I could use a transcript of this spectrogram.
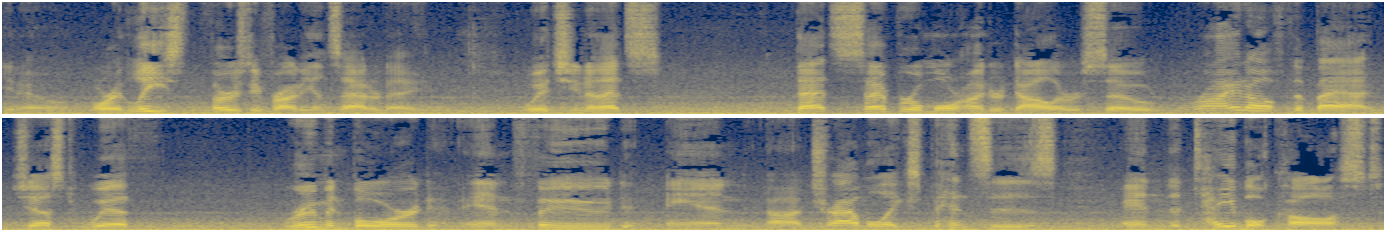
you know, or at least Thursday, Friday, and Saturday, which, you know, that's that's several more hundred dollars. So right off the bat, just with room and board and food and uh, travel expenses and the table cost,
